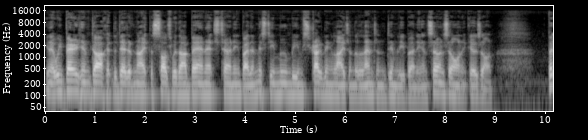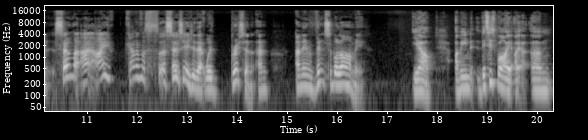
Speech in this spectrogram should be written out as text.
You know, we buried him dark at the dead of night, the sods with our bayonets turning, by the misty moonbeam's struggling light and the lantern dimly burning, and so and so on, it goes on. But so much, I, I kind of associated that with Britain and an invincible army. Yeah, I mean, this is why I um,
